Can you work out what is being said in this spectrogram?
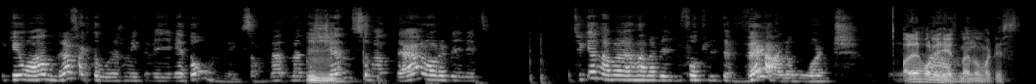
det kan ju vara andra faktorer som inte vi vet om. Liksom. Men, men det Mm. känns som att där har det blivit... Jag tycker att han, har- han har blivit, fått lite väl hårt. Ja, det håller jag helt med om faktiskt.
